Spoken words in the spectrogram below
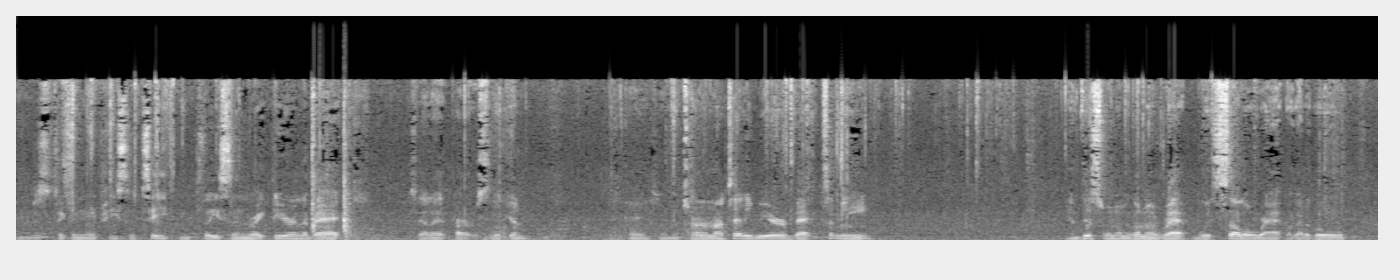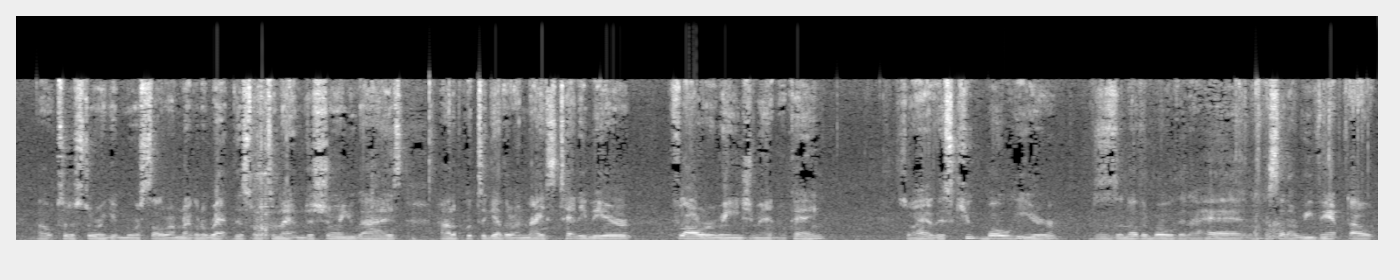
I'm just taking a piece of tape and placing right there in the back. See how that part is looking? Okay, so I'm going to turn my teddy bear back to me. And this one I'm going to wrap with cello wrap. I got to go out to the store and get more cello. I'm not going to wrap this one tonight. I'm just showing you guys how to put together a nice teddy bear flower arrangement, okay? So I have this cute bow here. This is another bow that I had. Like I said, I revamped out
